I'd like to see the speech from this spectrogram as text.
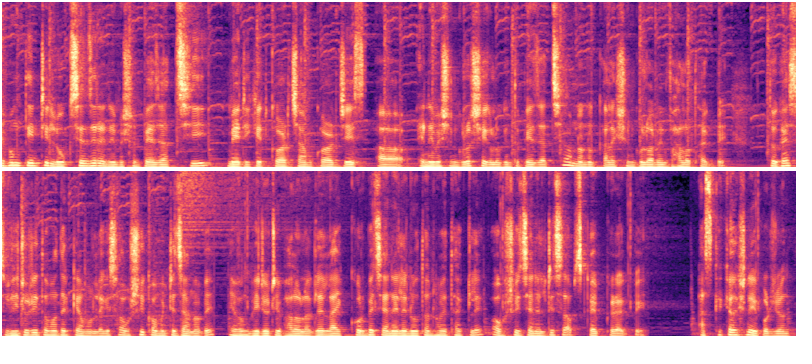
এবং তিনটি লুক চেঞ্জের অ্যানিমেশন পেয়ে যাচ্ছি। মেডিকেট কর জাম্প কর, যে অ্যানিমেশনগুলো সেগুলো কিন্তু পেয়ে যাচ্ছি। অন্যান্য কালেকশনগুলো অনেক ভালো থাকবে। তো গ্যাস ভিডিওটি তোমাদের কেমন লেগেছে অবশ্যই কমেন্টে জানাবে এবং ভিডিওটি ভালো লাগলে লাইক করবে। চ্যানেলে নতুন হয়ে থাকলে অবশ্যই চ্যানেলটি সাবস্ক্রাইব করে রাখবে। আজকে কালেকশন এই পর্যন্ত।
